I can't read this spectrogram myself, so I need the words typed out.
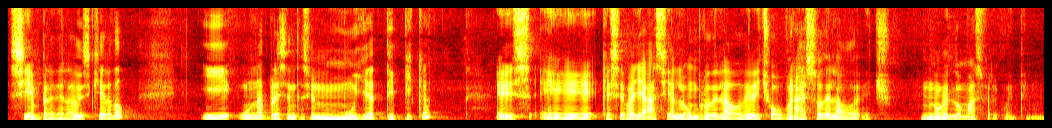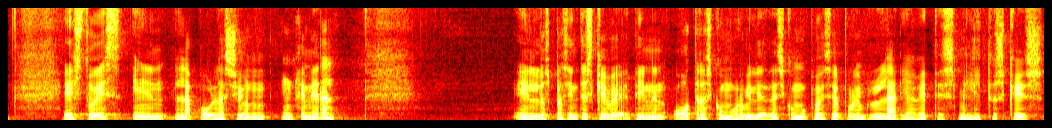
siempre del lado izquierdo. Y una presentación muy atípica es eh, que se vaya hacia el hombro del lado derecho o brazo del lado derecho. No es lo más frecuente. Esto es en la población en general. En los pacientes que tienen otras comorbilidades, como puede ser, por ejemplo, la diabetes mellitus, que es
